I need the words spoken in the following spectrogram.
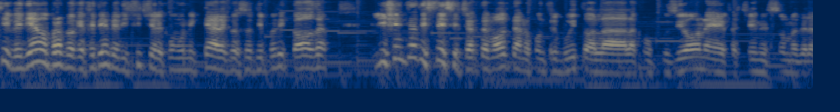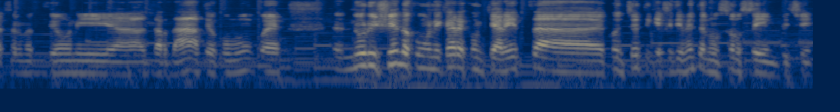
Sì, vediamo proprio che effettivamente è difficile comunicare questo tipo di cose. Gli scienziati stessi certe volte hanno contribuito alla, alla confusione facendo insomma delle affermazioni azzardate o comunque eh, non riuscendo a comunicare con chiarezza concetti che effettivamente non sono semplici.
